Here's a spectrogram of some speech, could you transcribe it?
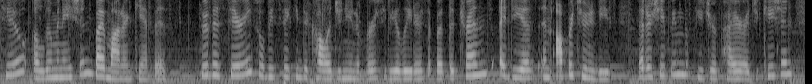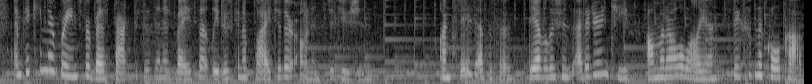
to Illumination by Modern Campus. Through this series, we'll be speaking to college and university leaders about the trends, ideas, and opportunities that are shaping the future of higher education and picking their brains for best practices and advice that leaders can apply to their own institutions. On today's episode, the EvoLLLution's editor in chief, Amrit Ahluwalia, speaks with Nicole Cobb,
